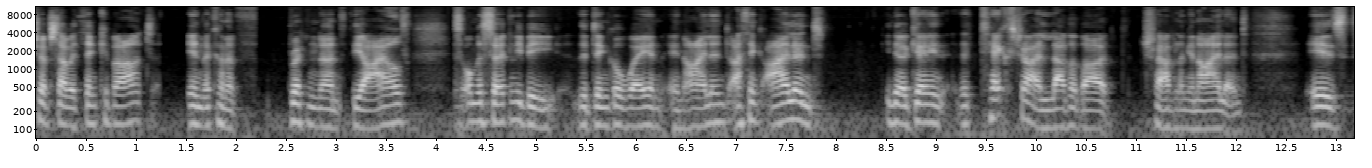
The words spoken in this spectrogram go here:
trips I would think about in the kind of Britain and the Isles almost certainly be the Dingle Way in, in Ireland. I think Ireland, you know, again, the texture I love about traveling in Ireland is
